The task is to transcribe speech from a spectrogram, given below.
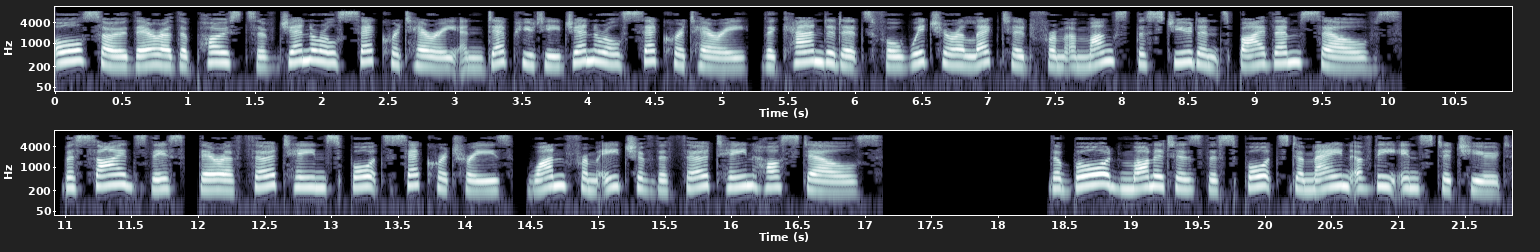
Also there are the posts of General Secretary and Deputy General Secretary, the candidates for which are elected from amongst the students by themselves. Besides this, there are 13 sports secretaries, one from each of the 13 hostels. The board monitors the sports domain of the institute.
